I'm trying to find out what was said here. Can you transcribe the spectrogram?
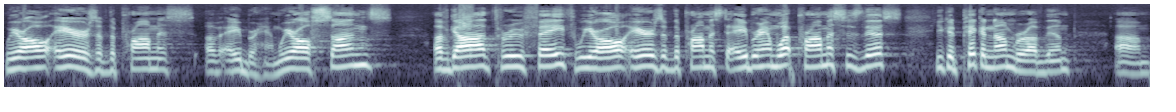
We are all heirs of the promise of Abraham. We are all sons of God through faith. We are all heirs of the promise to Abraham. What promise is this? You could pick a number of them. Um,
